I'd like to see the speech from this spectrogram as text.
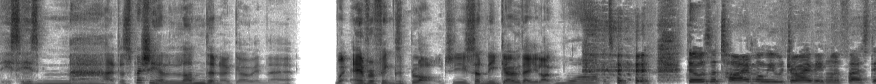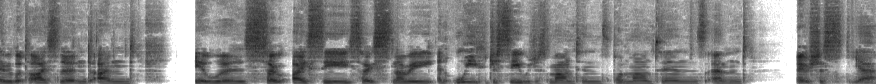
this is mad, especially a Londoner going there where everything's blocked. You suddenly go there, you're like, what? there was a time when we were driving on the first day we got to Iceland and it was so icy, so snowy, and all you could just see was just mountains upon mountains and it was just yeah,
